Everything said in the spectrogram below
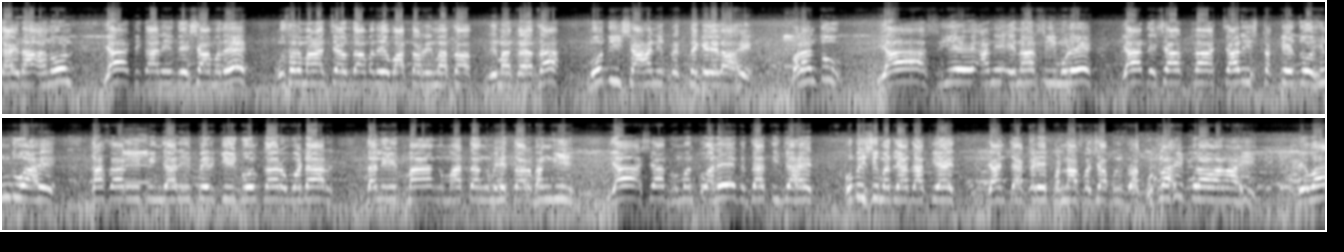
कायदा आणून या ठिकाणी देशामध्ये मुसलमानांच्या विरोधामध्ये वातावरण निर्माचा निर्माण करण्याचा मोदी शहानी प्रयत्न केलेला आहे. परंतु या सी ए आणि एन आर सीमुळे या देशातला चाळीस टक्के जो हिंदू आहे कासारी पिंजारी पेरकी गोलकर वडार दलित मांग मातंग मेहतर भंगी या अशा घुमंतू अनेक जाती ज्या आहेत ओबीसी मधल्या जाती आहेत ज्यांच्याकडे पन्नास वर्षापूर्वीचा कुठलाही पुरावा नाही. तेव्हा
